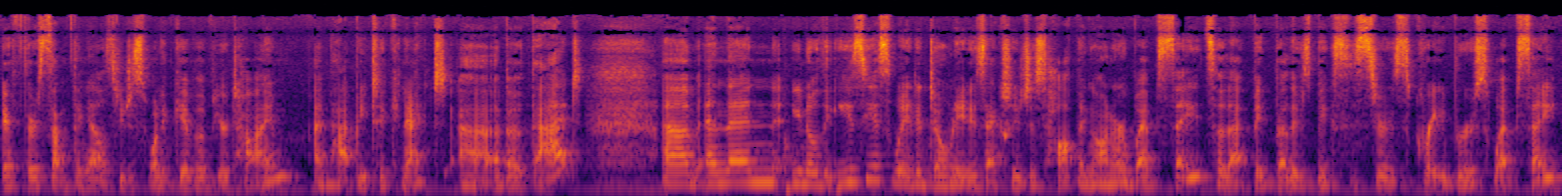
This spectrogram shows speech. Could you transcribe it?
if there's something else you just want to give of your time, I'm happy to connect uh, about that. Um, and then, you know, the easiest way to donate is actually just hopping on our website. So that Big Brothers Big Sisters Grey Bruce website.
